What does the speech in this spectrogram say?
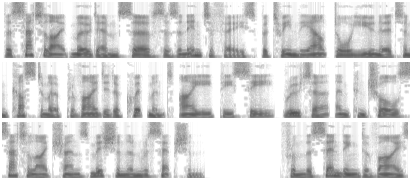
The satellite modem serves as an interface between the outdoor unit and customer-provided equipment IEPC, router and controls satellite transmission and reception. From the sending device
